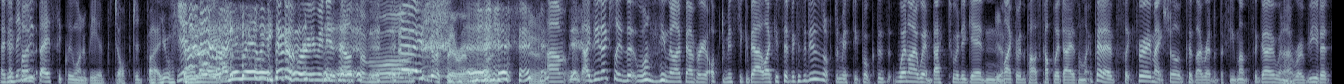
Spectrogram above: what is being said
I I think we basically want to be adopted by your Yeah, family. I I mean, right? really. He's got room in his house for more. Yeah, he's got a spare room. Yeah. Um, I did actually. The one thing that I found very optimistic about, like you said, because it is an optimistic book. There's, when I went back to it again, Yeah. like over the past couple of days, I'm like, better flick through, make sure because I read it a few months ago when I reviewed it,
